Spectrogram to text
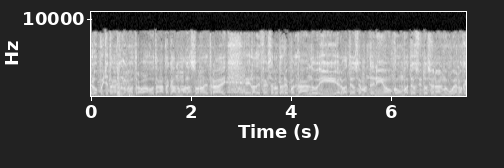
los pitchers están haciendo mejor trabajo, están atacando más la zona de detrás, eh, la defensa lo está respaldando y el bateo se ha mantenido con un bateo situacional muy bueno que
